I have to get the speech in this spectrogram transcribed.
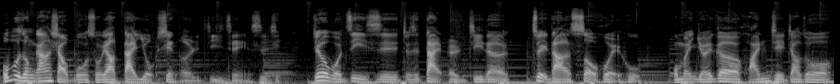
我补充刚刚小波说要戴有线耳机这件事情，就我自己是就是戴耳机的最大的受惠户。我们有一个环节叫做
